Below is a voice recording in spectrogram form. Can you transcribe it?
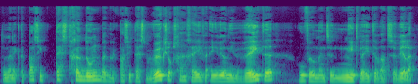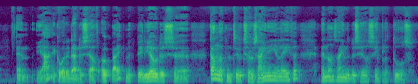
Toen ben ik de passietest gaan doen. Ben ik passietest workshops gaan geven. En je wil niet weten hoeveel mensen niet weten wat ze willen. En ja, ik hoorde daar dus zelf ook bij. Met periodes... Uh, kan dat natuurlijk zo zijn in je leven. En dan zijn er dus heel simpele tools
